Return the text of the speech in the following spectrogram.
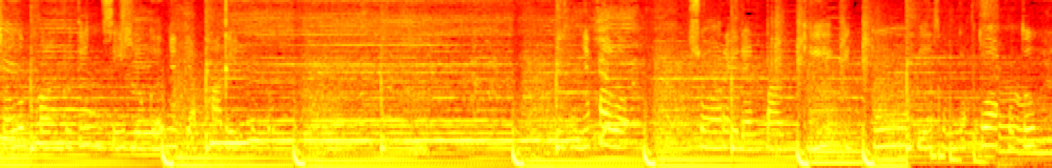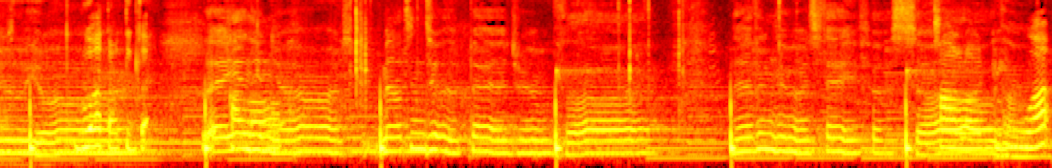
selalu bukan rutin sih yoganya tiap hari gitu. biasanya kalau sore dan pagi itu biasanya waktu aku tuh dua atau tiga. Kalau kalau dua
